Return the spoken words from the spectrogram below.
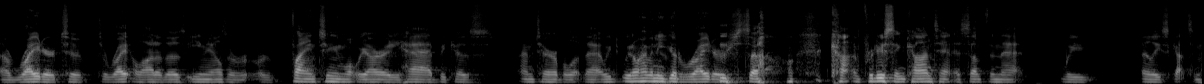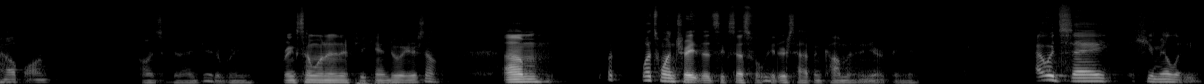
a writer to to write a lot of those emails or, or fine tune what we already had because I'm terrible at that. We we don't have any good writers, so con- producing content is something that we at least got some help on. Always a good idea to bring bring someone in if you can't do it yourself. Um, what what's one trait that successful leaders have in common, in your opinion? I would say humility.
